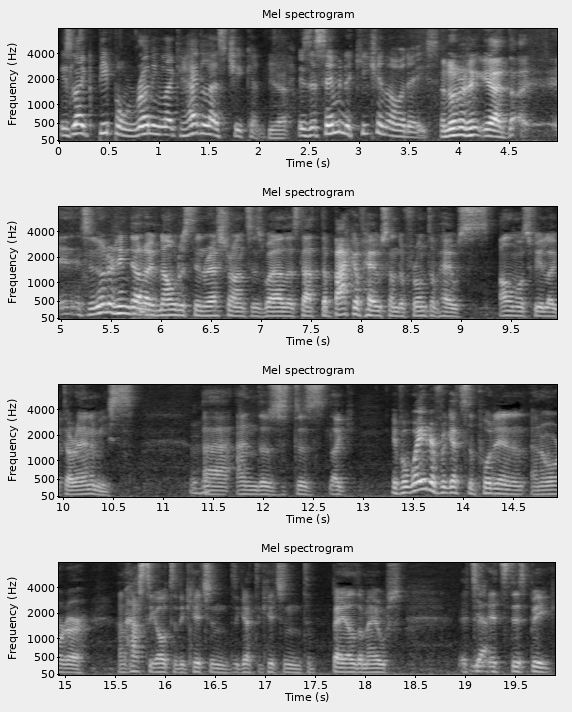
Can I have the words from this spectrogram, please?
it's like people running like headless chicken Yeah. it's the same in the kitchen nowadays Another thing, yeah, th- it's another thing that I've noticed in restaurants as well is that the back of house and the front of house almost feel like they're enemies. Mm-hmm. Uh, and there's there's like if a waiter forgets to put in an order and has to go to the kitchen to get the kitchen to bail them out, it's Yeah. it's this big.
